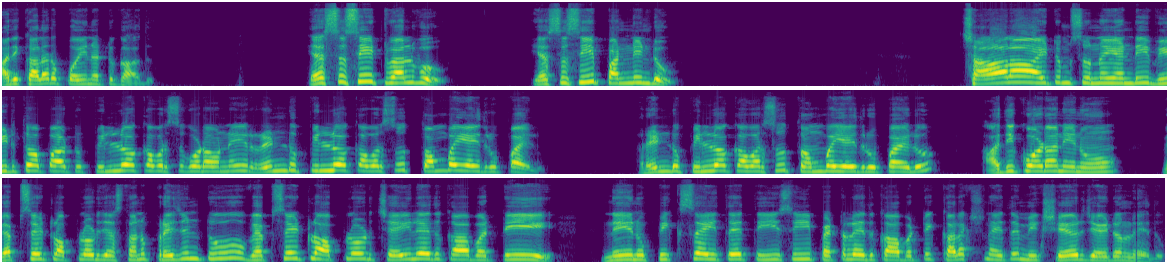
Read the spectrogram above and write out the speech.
అది కలర్ పోయినట్టు కాదు. ఎస్ఎస్సి ట్వెల్వ్ ఎస్ఎస్సి పన్నెండు. చాలా ఐటమ్స్ ఉన్నాయండి. వీటితో పాటు పిల్లో కవర్స్ కూడా ఉన్నాయి. రెండు పిల్లో కవర్స్ తొంభై ఐదు రూపాయలు. రెండు పిల్లో కవర్స్ తొంభై ఐదు రూపాయలు. అది కూడా నేను వెబ్సైట్లో అప్లోడ్ చేస్తాను. ప్రజెంట్ వెబ్సైట్లో అప్లోడ్ చేయలేదు కాబట్టి నేను పిక్స్ అయితే తీసి పెట్టలేదు కాబట్టి కలెక్షన్ అయితే మీకు షేర్ చేయడం లేదు.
